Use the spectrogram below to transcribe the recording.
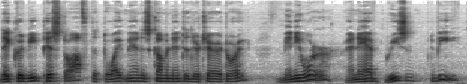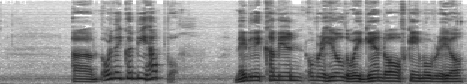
they could be pissed off that the white man is coming into their territory. Many were, and they had reason to be. Um, or they could be helpful. Maybe they come in over the hill the way Gandalf came over the hill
